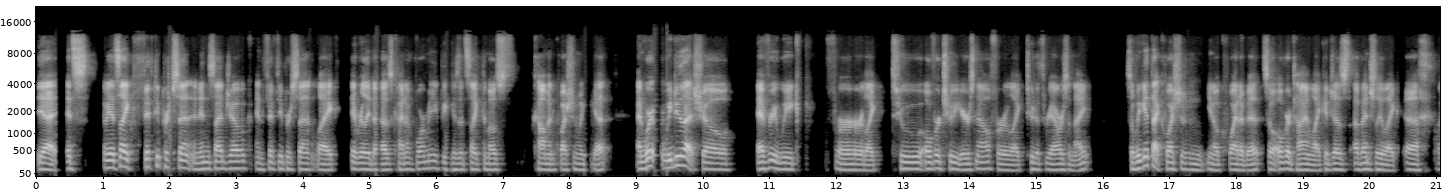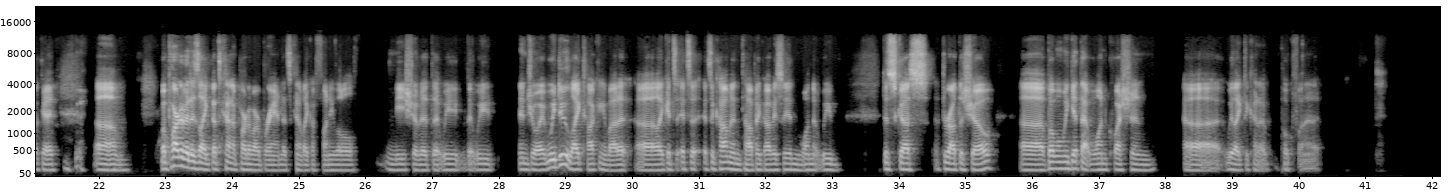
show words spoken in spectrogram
Yeah, it's. I mean, it's like fifty percent an inside joke, and fifty percent like it really does kind of bore me because it's like the most common question we get, and we're we do that show every week for like two over two years now for like two to three hours a night. So we get that question, you know, quite a bit. So over time, like it just eventually like, uh, okay. um, but part of it is like that's kind of part of our brand. It's kind of like a funny little niche of it that we that we enjoy. We do like talking about it. Uh, like it's it's a it's a common topic, obviously, and one that we discuss throughout the show. Uh, but when we get that one question, uh, we like to kind of poke fun at it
